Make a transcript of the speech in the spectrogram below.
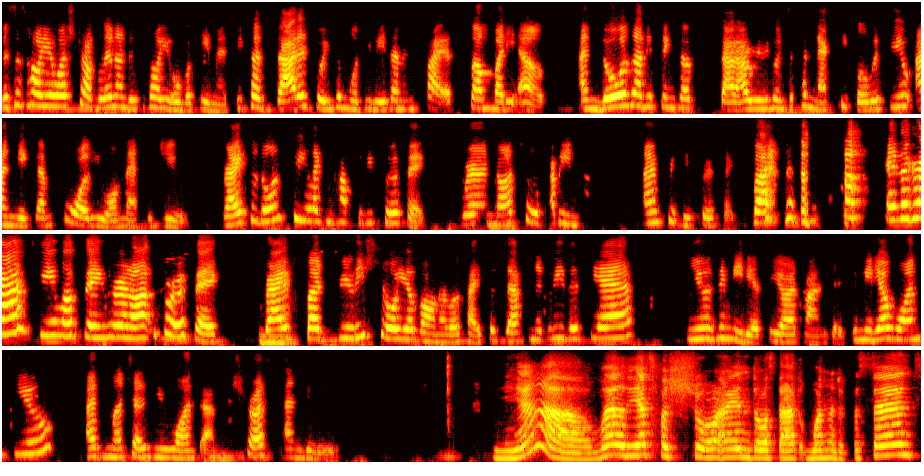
this is how you were struggling and this is how you overcame it because that is going to motivate and inspire somebody else. And those are the things that, that are really going to connect people with you and make them call you or message you, right? So don't feel like you have to be perfect. We're not so, I mean, I'm pretty perfect, but in the grand scheme of things, we're not perfect, right? Mm-hmm. But really show your vulnerable side. So definitely this year, use the media to your advantage. The media wants you as much as you want them. Trust and believe. Yeah, well, yes, for sure. I endorse that 100%.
